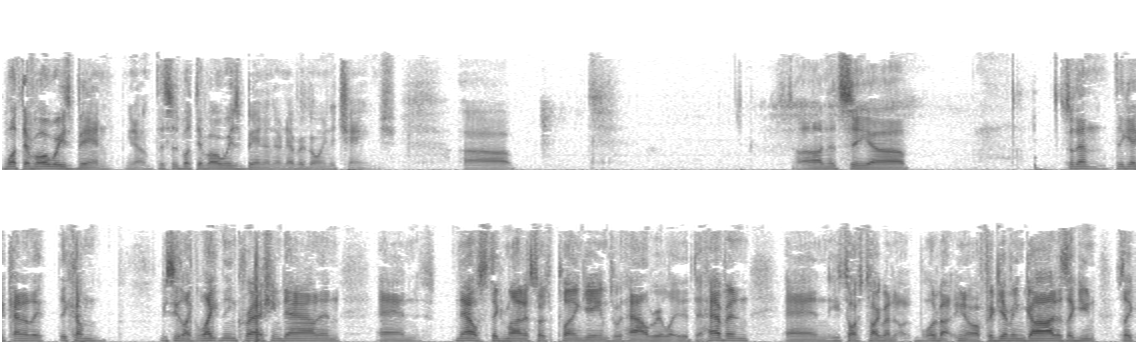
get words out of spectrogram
what they've always been. You know, this is what they've always been, and they're never going to change. Uh, uh, let's see. Uh, so then they get kind of they, they come. You see like lightning crashing down, and and now Stigmata starts playing games with Hal related to heaven, and he starts talking about what about you know a forgiving God? It's like you it's like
